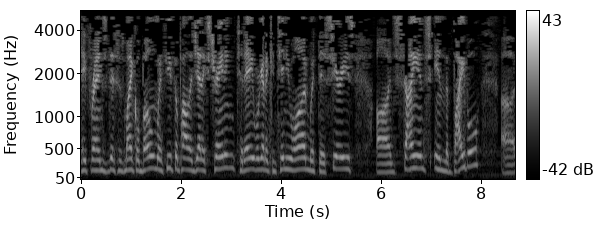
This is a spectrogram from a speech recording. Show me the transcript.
Hey friends, this is Michael Bohm with Youth Apologetics Training. Today we're going to continue on with this series on science in the Bible. Uh,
